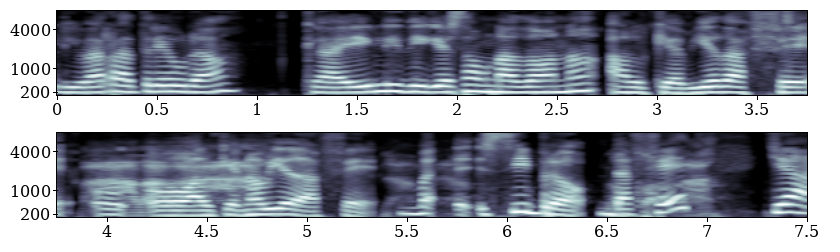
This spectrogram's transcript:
li va retreure que ell li digués a una dona el que havia de fer o, o el que no havia de fer. Va, eh, Sí, però, No de cola. fet, ja,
